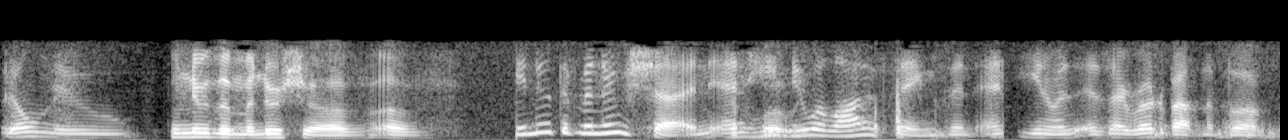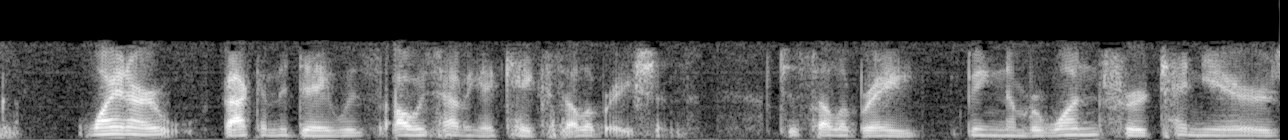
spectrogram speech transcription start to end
Bill knew. He knew the minutia of. of he knew the minutia, and and he knew a lot of things. And and you know, as I wrote about in the book, Y&R back in the day was always having a cake celebration to celebrate being number one for 10 years,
